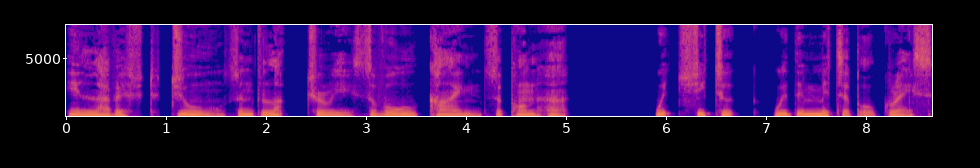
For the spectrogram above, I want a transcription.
He lavished jewels and luxuries of all kinds upon her, which she took with imitable grace,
